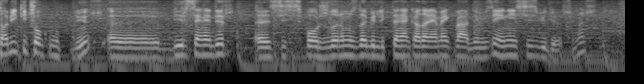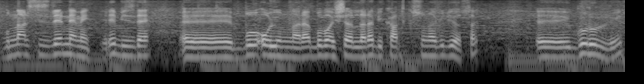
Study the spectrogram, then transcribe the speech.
Tabii ki çok mutluyuz. Ee, bir senedir e, siz sporcularımızla birlikte ne kadar emek verdiğimizi en iyi siz biliyorsunuz. Bunlar sizlerin emekleri. Biz de e, bu oyunlara, bu başarılara bir katkı sunabiliyorsak e, gururluyuz.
